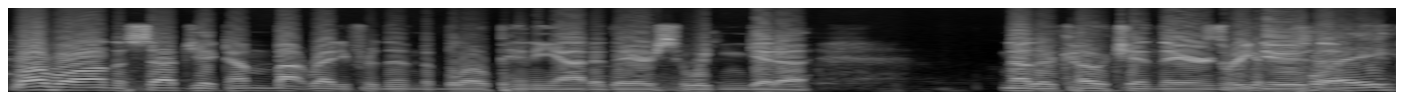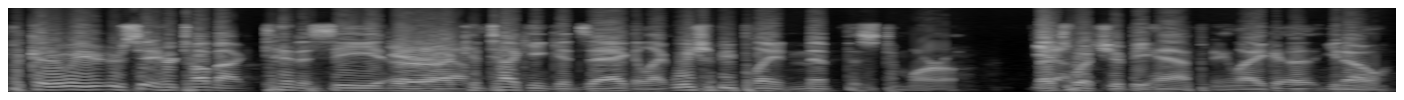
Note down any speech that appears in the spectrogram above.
While we're on the subject, I'm about ready for them to blow Penny out of there so we can get a another coach in there and So renew play. the because we were sitting here talking about Tennessee or uh, Kentucky and Gonzaga. Like we should be playing Memphis tomorrow. That's Yeah. what should be happening. Like uh, you know,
